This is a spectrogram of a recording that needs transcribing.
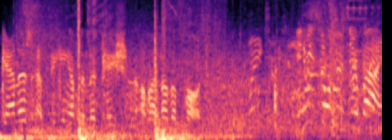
Scanners are picking up the location of another pod. Enemy soldiers nearby.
